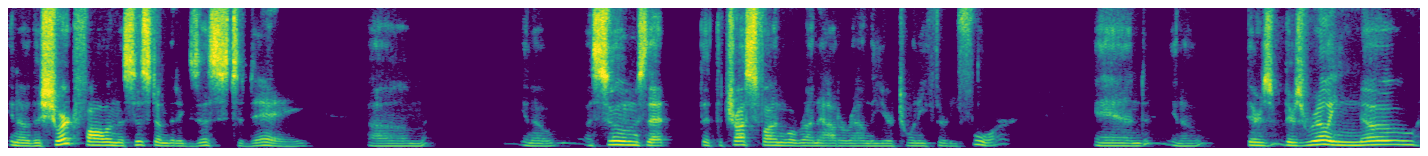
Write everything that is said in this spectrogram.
you know the shortfall in the system that exists today, um, you know, assumes that that the trust fund will run out around the year 2034, and you know there's there's really no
